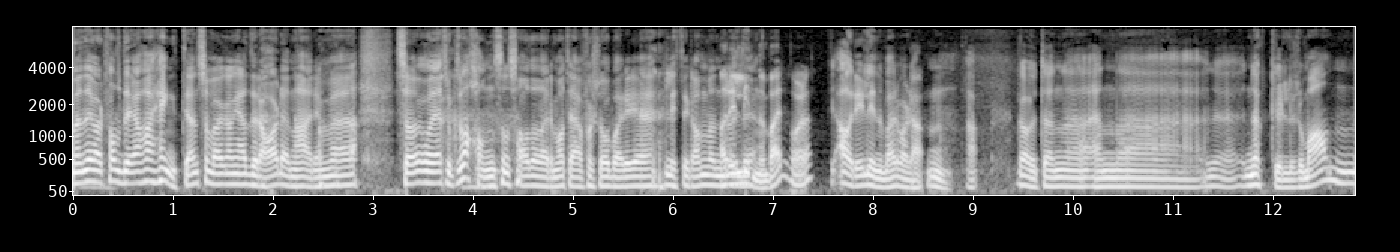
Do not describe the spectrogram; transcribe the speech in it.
Men i hvert fall det har hengt igjen så hver gang jeg drar denne her med så, Og jeg tror ikke det var han som sa det der med at jeg forstår bare lite grann. Arild Lindeberg, var det? Arild Lindeberg var det, ja. Mm, ja. Ga ut en, en, eh, nøkkelroman,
